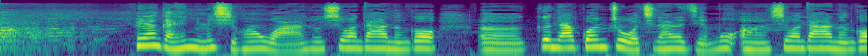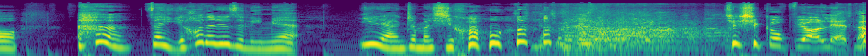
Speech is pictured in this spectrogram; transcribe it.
非常感谢你们喜欢我啊，说希望大家能够呃更加关注我其他的节目啊，希望大家能够 在以后的日子里面。依然这么喜欢我，真是够不要脸的。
